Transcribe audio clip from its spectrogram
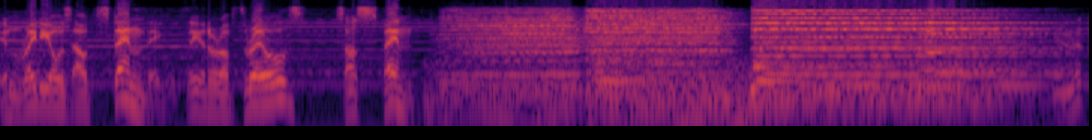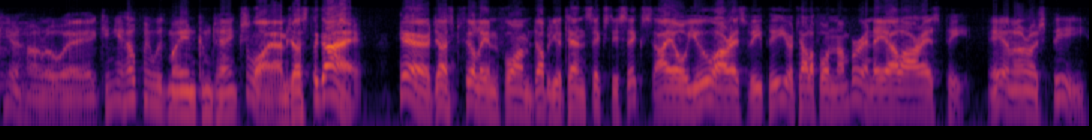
in radio's outstanding theater of thrills, Suspense. Here, Holloway. Can you help me with my income tax? Why, I'm just the guy. Here, just fill in Form W1066, IOU, RSVP, your telephone number, and ALRSP. ALRSP?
